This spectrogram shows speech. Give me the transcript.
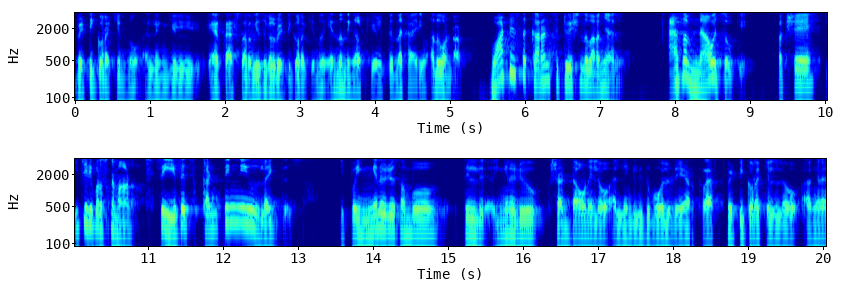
വെട്ടിക്കുറയ്ക്കുന്നു അല്ലെങ്കിൽ എയർക്രാഫ്റ്റ് സർവീസുകൾ വെട്ടിക്കുറയ്ക്കുന്നു എന്ന് നിങ്ങൾ കേൾക്കുന്ന കാര്യം അതുകൊണ്ടാണ്. What is the current situation എന്ന് പറഞ്ഞാൽ as of now it's okay പക്ഷേ ഇച്ചിരി പ്രശ്നമാണ്. See if it's continues like this ഇപ്പോൾ ഇങ്ങനൊരു സംഭവത്തിൽ ഇങ്ങനൊരു ഷട്ട് ഡൗണിലോ അല്ലെങ്കിൽ ഇതുപോലൊരു എയർക്രാഫ്റ്റ് വെട്ടിക്കുറയ്ക്കലിലോ അങ്ങനെ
